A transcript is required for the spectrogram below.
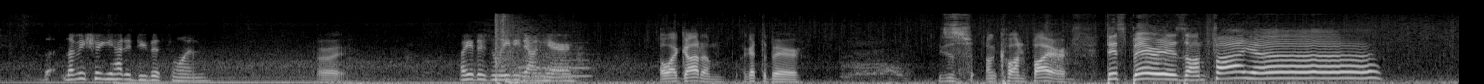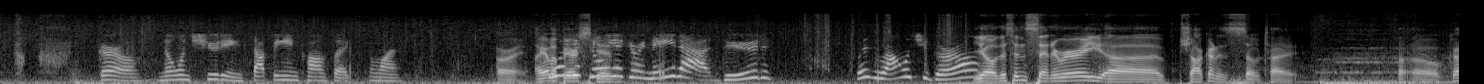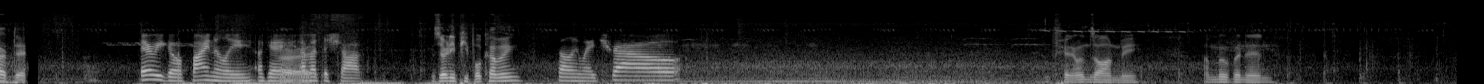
let me show you how to do this one. All right. Oh yeah, there's a lady down here. Oh, I got him. I got the bear. He's just on, on fire. This bear is on fire. Girl, no one's shooting. Stop being in conflict. Come on. All right, I have Who a are bear you throwing a grenade at, dude? What is wrong with you, girl? Yo, this incendiary uh, shotgun is so tight. Uh oh, god damn. There we go. Finally. Okay, All I'm at the shop Is there any people coming? selling my trout. Okay, no one's on me. I'm moving in.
